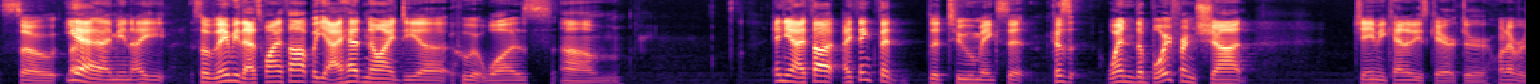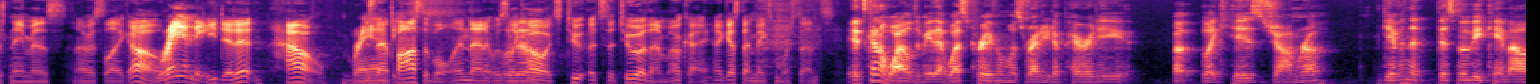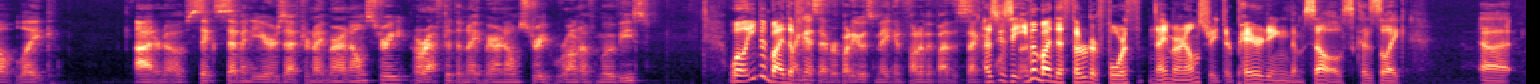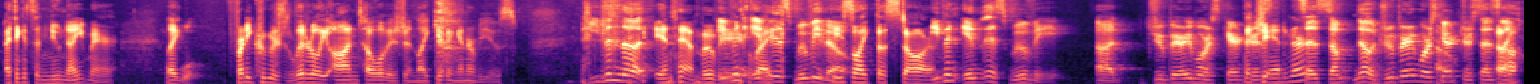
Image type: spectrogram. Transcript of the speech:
so yeah, I mean, I so maybe that's why I thought, but yeah, I had no idea who it was. Um, and yeah, I thought I think that the two makes it because when the boyfriend shot Jamie Kennedy's character, whatever his name is, I was like, oh, Randy. he did it. How is that possible? And then it was Oh, like, no. oh, it's two. It's the two of them. Okay, I guess that makes more sense. It's kind of wild to me that Wes Craven was ready to parody, uh, like his genre, given that this movie came out like, I don't know, six, seven years after Nightmare on Elm Street, or after the Nightmare on Elm Street run of movies. Well, even by the I guess everybody was making fun of it by the second. I was gonna one, say, but- even by the third or fourth Nightmare on Elm Street, they're parodying themselves because, like, uh, I think it's a new Nightmare. Like, Well- Freddy Krueger's literally on television, like giving interviews Even the in that movie. even in this movie though, he's like the star. even in this movie, uh, Drew Barrymore's character janitor? says some. No, Drew Barrymore's character says like,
